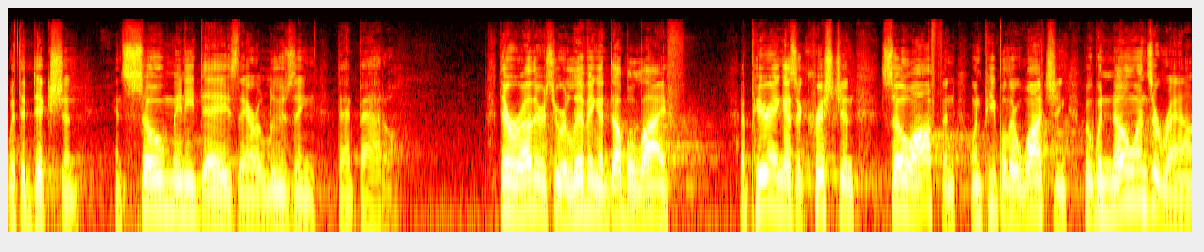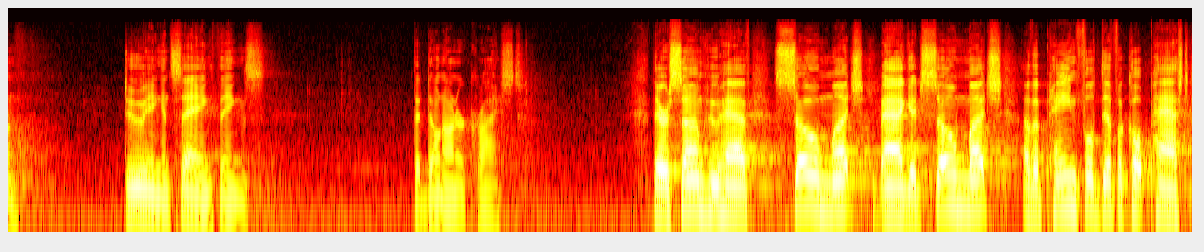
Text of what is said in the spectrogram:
with addiction, and so many days they are losing that battle. There are others who are living a double life, appearing as a Christian so often when people are watching, but when no one's around, doing and saying things that don't honor Christ. There are some who have so much baggage, so much of a painful, difficult past,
